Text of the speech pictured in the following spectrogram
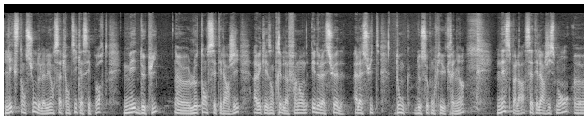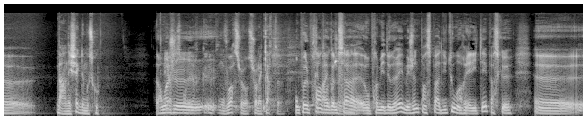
l'extension de l'Alliance Atlantique à ses portes. Mais depuis, euh, l'OTAN s'est élargie avec les entrées de la Finlande et de la Suède à la suite donc de ce conflit ukrainien. N'est-ce pas là, cet élargissement, bah, un échec de Moscou? Alors moi, je, que nous voir sur, sur la carte. On peut le prendre comme ça euh, au premier degré, mais je ne pense pas du tout en réalité, parce que euh,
